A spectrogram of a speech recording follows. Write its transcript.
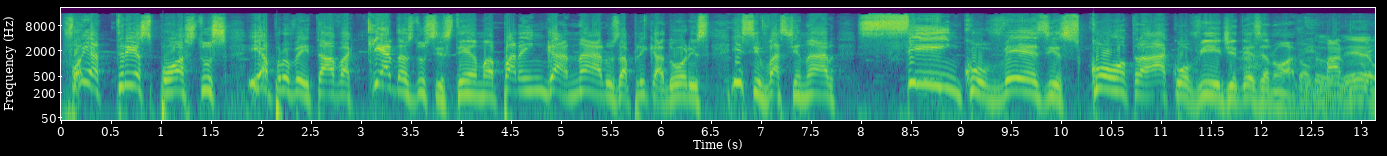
foi a três postos e aproveitava quedas do sistema para enganar os aplicadores e se vacinar cinco vezes contra a Covid-19. Tomar no teu.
